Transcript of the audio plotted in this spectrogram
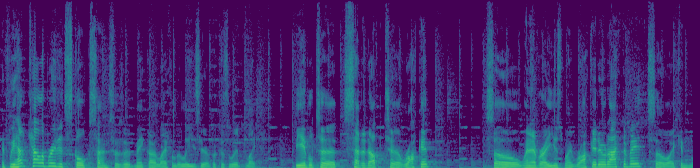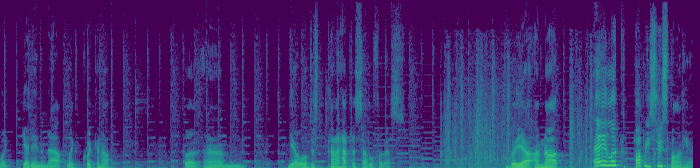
If we had calibrated sculk sensors, it would make our life a little easier because we'd like be able to set it up to rocket. So whenever I use my rocket, it would activate, so I can like get in and out like quick enough. But um, yeah, we'll just kind of have to settle for this. But yeah, I'm not. Hey, look, puppies do spawn here.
